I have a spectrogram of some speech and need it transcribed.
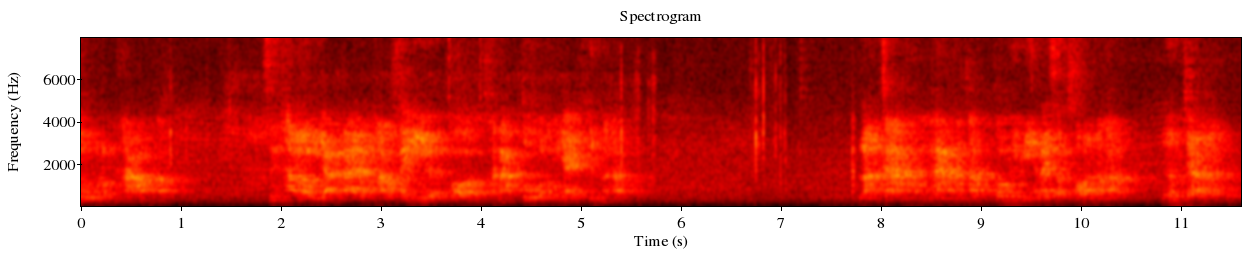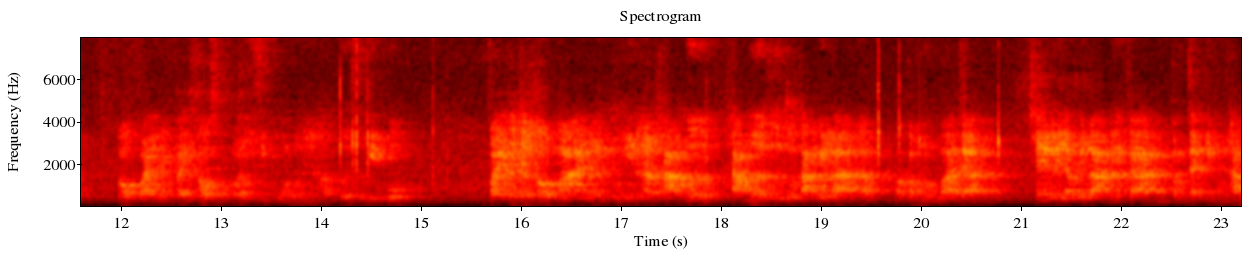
ตู้รองเท้าครับ ซึ่งถ้าเราอยากได้รองเท้าใส่เยอะก็ขนาดตู้ก็ต้องใหญ่ขึ้นนะครับ หลักการทำงานนะครับ ก็ไม่มีอะไรซับซ้อนนะครับเริ่มจากเข้าไฟเนี่ยไฟเข้า 220โวลต์ตรงนี้นะครับ เปิดสวิตช์ปุ๊บ ไฟก็จะเข้ามาในตรงนี้นะครับไทม์เมอร์ไทม์เมอร์คือตัวตั้งเวลาครับว่ากำหนดว่าจะใช้ระยะเวลาในการกำจัดกลิ่นรองเท้า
